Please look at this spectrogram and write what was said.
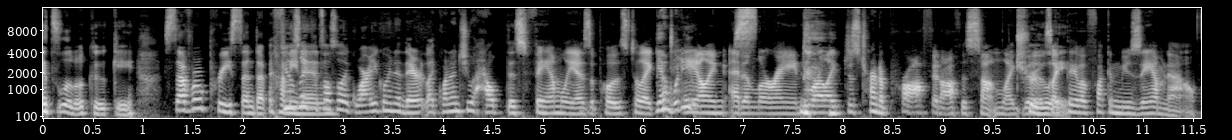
It's a little kooky. Several priests end up It coming feels like in. it's also like, why are you going to there? Like, why don't you help this family as opposed to like Yeah, do you- tailing Ed and Lorraine, who are like just trying to profit off of something like Truly. this? Like they have a fucking museum now.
